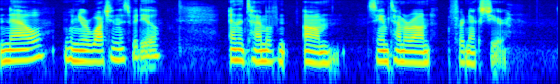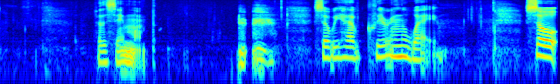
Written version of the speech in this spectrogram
now when you're watching this video and the time of um, same time around for next year for the same month. So we have clearing the way. So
